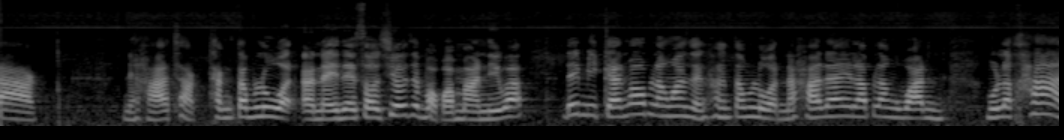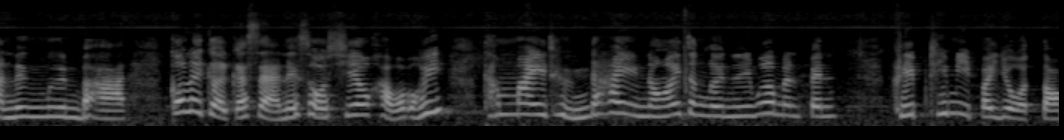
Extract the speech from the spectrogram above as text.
จาก นะคะจากทางตำรวจในในโซเชียลจะบอกประมาณนี้ว่า ได้มีการมอบรางวัลจากทางตำรวจนะคะ ได้รับรางวัลมูลค่า 10,000 บาท ก็เลยเกิดกระแสในโซเชียลค่ะ ว่าเฮ้ยทำไมถึงได้น้อยจังเลยในเมื่อมันเป็นคลิปที่มีประโยชน์ต่อ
